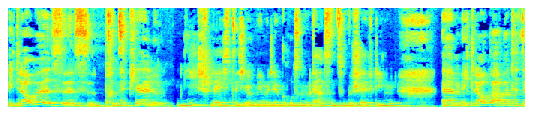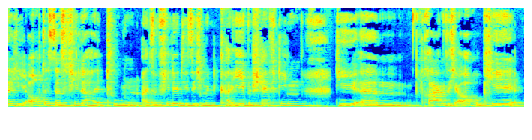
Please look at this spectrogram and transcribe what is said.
ich glaube, es ist prinzipiell nie schlecht, sich irgendwie mit dem Großen und Ganzen zu beschäftigen. Ähm, ich glaube aber tatsächlich auch, dass das viele halt tun. Also viele, die sich mit KI beschäftigen, die ähm, fragen sich auch, okay,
